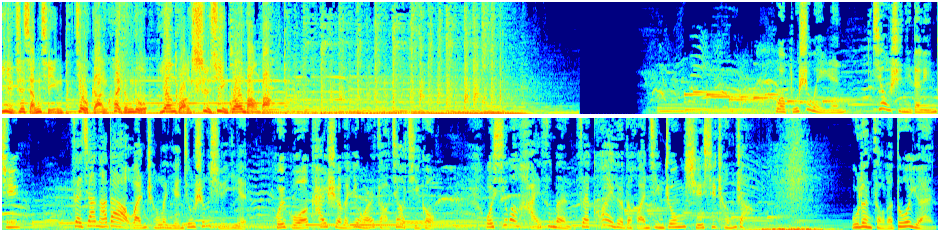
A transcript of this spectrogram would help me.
欲知详情，就赶快登录央广视讯官网吧。我不是伟人，就是你的邻居。在加拿大完成了研究生学业，回国开设了幼儿早教机构。我希望孩子们在快乐的环境中学习成长。无论走了多远，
